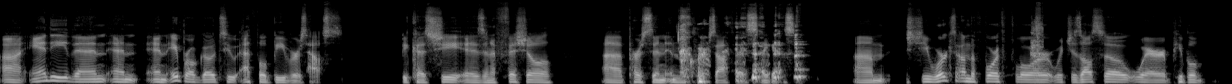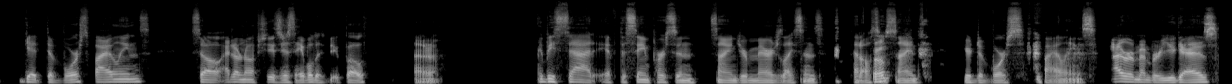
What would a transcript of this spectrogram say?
Uh, Andy then and and April go to Ethel Beaver's house because she is an official uh, person in the clerk's office, I guess. Um, she works on the fourth floor, which is also where people get divorce filings. So I don't know if she's just able to do both. I don't know. It'd be sad if the same person signed your marriage license that also signed your divorce filings. I remember you guys.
